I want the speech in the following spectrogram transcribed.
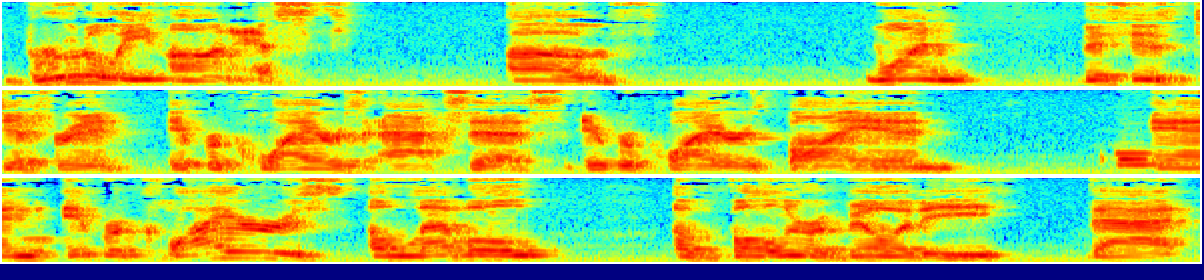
brutally honest of one, this is different. It requires access. It requires buy-in and it requires a level of vulnerability that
